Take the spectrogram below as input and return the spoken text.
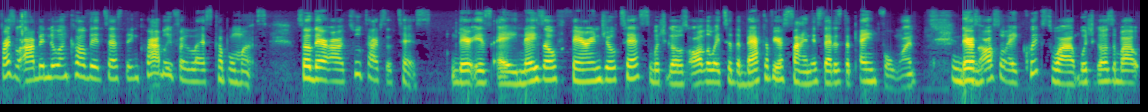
First of all, I've been doing COVID testing probably for the last couple months. So there are two types of tests. There is a nasopharyngeal test, which goes all the way to the back of your sinus. That is the painful one. There's Mhm. also a quick swab, which goes about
